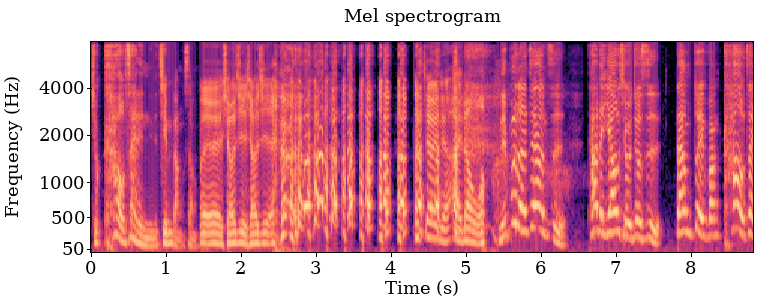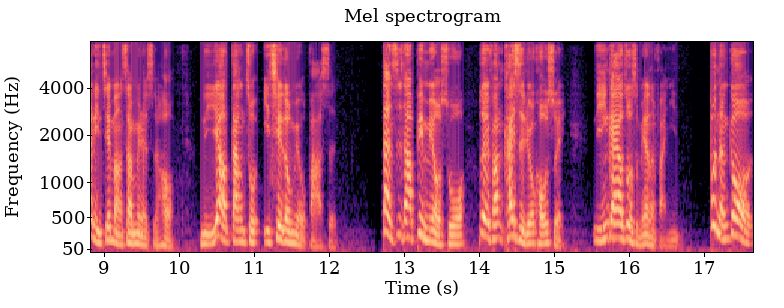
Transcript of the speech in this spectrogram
就靠在了你的肩膀上。哎哎，小姐小姐，这样有点爱到我。你不能这样子。他的要求就是，当对方靠在你肩膀上面的时候，你要当做一切都没有发生。但是他并没有说，对方开始流口水，你应该要做什么样的反应？不能够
